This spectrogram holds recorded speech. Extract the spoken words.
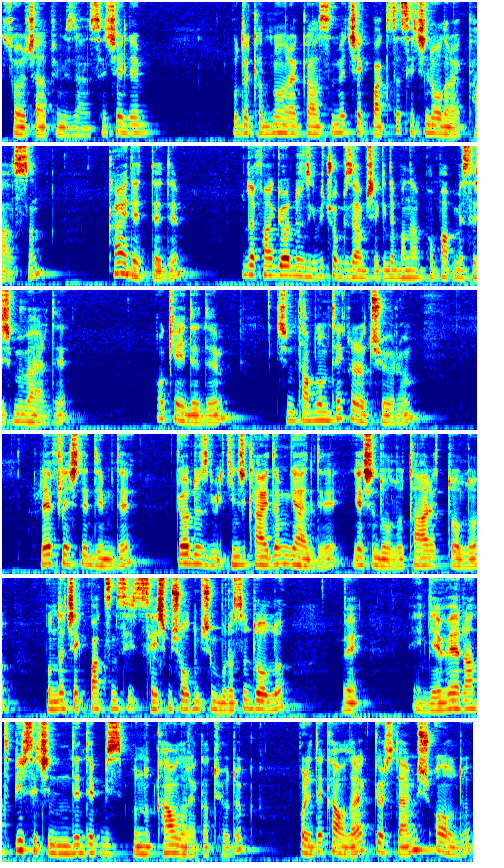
search alpimizden seçelim. Bu da kadın olarak kalsın ve checkbox'ta seçili olarak kalsın. Kaydet dedim. Bu defa gördüğünüz gibi çok güzel bir şekilde bana pop-up mesajımı verdi. OK dedim. Şimdi tablomu tekrar açıyorum. Refresh dediğimde gördüğünüz gibi ikinci kaydım geldi. Yaşı dolu, tarih dolu. Bunda checkbox'ımı seçmiş olduğum için burası dolu. Ve GV Rant 1 seçildiğinde de biz bunu K olarak atıyorduk. Burada K olarak göstermiş oldu.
